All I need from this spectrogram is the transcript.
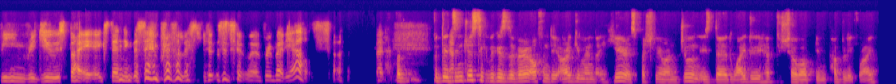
being reduced by extending the same privileges to everybody else but but, but it's yeah. interesting because the very often the argument i hear especially around june is that why do you have to show up in public right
